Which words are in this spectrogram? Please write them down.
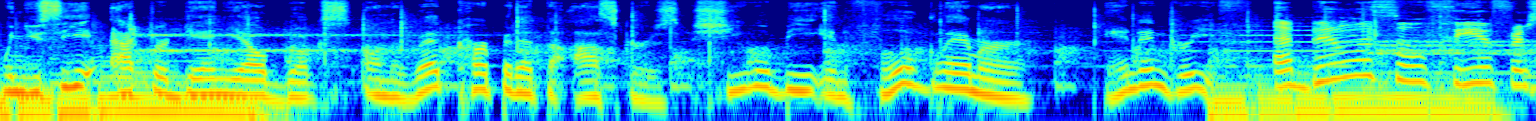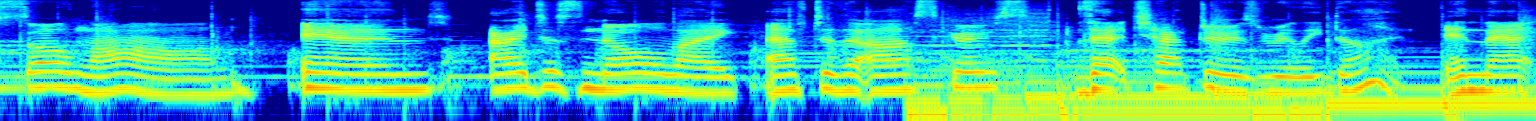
When you see actor Danielle Brooks on the red carpet at the Oscars, she will be in full glamour and in grief. I've been with Sofia for so long. And I just know, like, after the Oscars, that chapter is really done. And that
